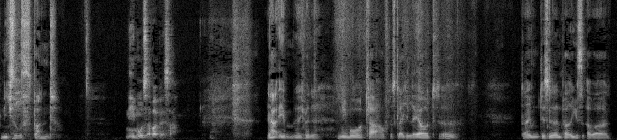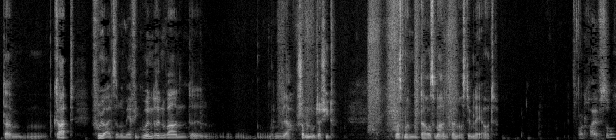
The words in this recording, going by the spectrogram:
Nicht so spannend. Nemo ist aber besser. Ja, eben. Ich meine, Nemo, klar, auf das gleiche Layout, äh, da im Disneyland Paris, aber da gerade früher, als noch mehr Figuren drin waren, äh, ja, schon ein Unterschied, was man daraus machen kann aus dem Layout. Und Ralf so?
